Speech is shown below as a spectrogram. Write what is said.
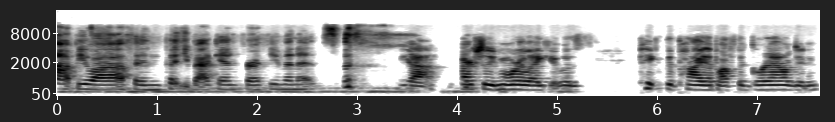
Top you off and put you back in for a few minutes. Yeah, actually more like it was pick the pie up off the ground and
